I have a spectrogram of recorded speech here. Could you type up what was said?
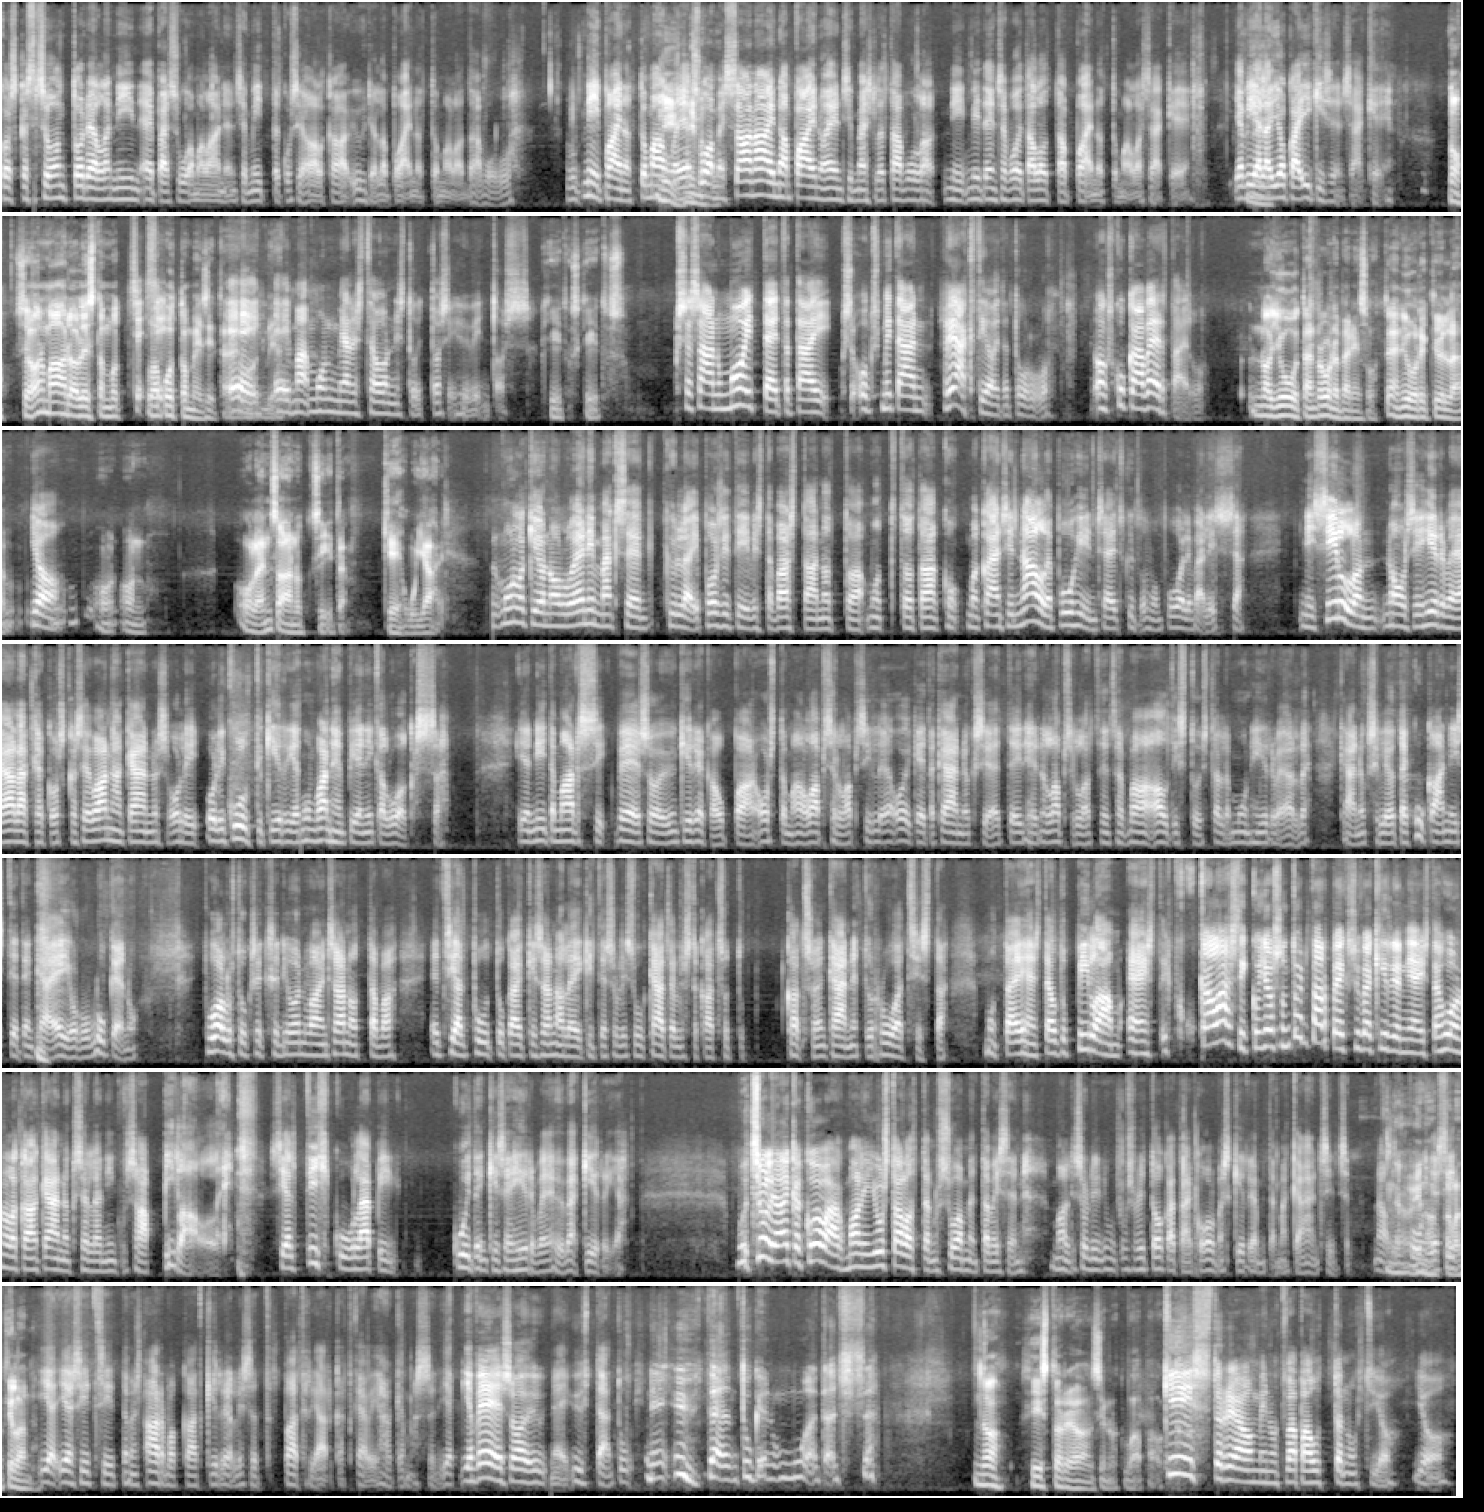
Koska se on todella niin epäsuomalainen se mitta, kun se alkaa yhdellä painottomalla tavulla. Niin, painottomalla. Niin, ja nimenomaan. Suomessa on aina paino ensimmäisellä tavulla, niin miten sä voit aloittaa painottomalla säkeen. Ja vielä niin. joka ikisen säkeen. No se on mahdollista, mutta si, loputtomiin sitä ei, ei voi vielä. Ei, mä, mun mielestä sä onnistuit tosi hyvin tuossa. Kiitos, kiitos. Onko sä saanut moitteita tai onko mitään reaktioita tullut? Onko kukaan vertaillut? No juu, tämän Runebergin suhteen juuri kyllä Joo. On, on, olen saanut siitä kehuja. Mullakin on ollut enimmäkseen kyllä positiivista vastaanottoa, mutta tota, kun mä käänsin Nalle Puhin 70-luvun puolivälissä – niin silloin nousi hirveä äläkkä, koska se vanha käännös oli, oli kulttikirja mun vanhempien ikäluokassa. Ja niitä marssi VSOYn kirjakauppaan ostamaan lapsenlapsille oikeita käännöksiä, ettei heidän lapsenlapsensa vaan altistuisi tälle mun hirveälle käännökselle, jota kukaan niistä tietenkään ei ollut lukenut. Puolustuksekseni on vain sanottava, että sieltä puuttu kaikki sanaleikit ja se oli sun käytännöstä katsottu katsoen käännetty Ruotsista, mutta eihän sitä oltu pilaamaan. Klassikko, jos on tarpeeksi hyvä kirja, niin ei sitä huonollakaan käännöksellä niin kuin saa pilalle. Sieltä tihkuu läpi kuitenkin se hirveän hyvä kirja. Mutta se oli aika kova. Mä olin just aloittanut suomentamisen. Mä olin, se, oli, se oli toka tai kolmas kirja, mitä mä käänsin. Se ja, sit, tilanne. Ja, ja sitten siitä tämmöiset arvokkaat kirjalliset patriarkat kävi hakemassa. Ja, ja VSOY, ne ei, yhtään, tu, ne ei yhtään tukenut mua tässä. No, historia on sinut vapauttanut. Historia on minut vapauttanut jo, joo.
